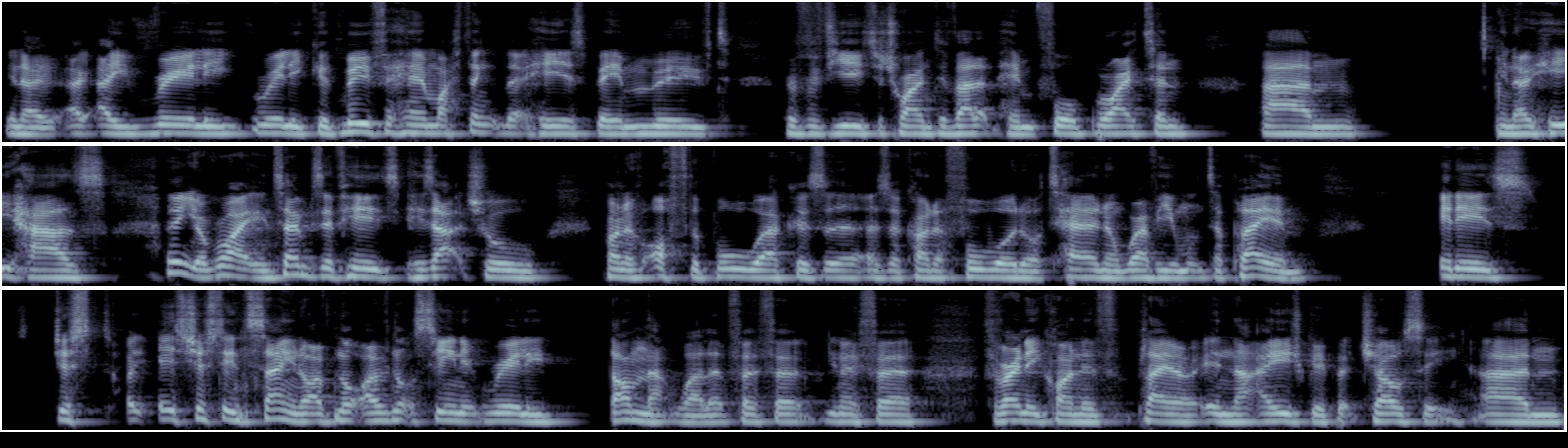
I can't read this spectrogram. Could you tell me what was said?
you know, a, a, really, really good move for him. I think that he is being moved with a view to try and develop him for Brighton. Um, you know, he has. I think you're right in terms of his his actual kind of off the ball work as a as a kind of forward or ten or wherever you want to play him. It is just it's just insane. I've not I've not seen it really done that well for for you know for for any kind of player in that age group at Chelsea. Um,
